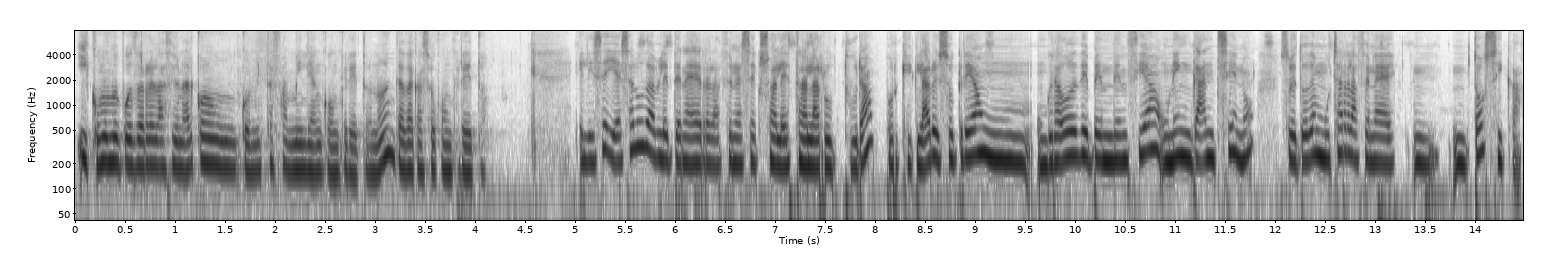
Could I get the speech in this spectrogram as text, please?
y cómo me puedo relacionar con, con esta familia en concreto, ¿no? En cada caso concreto. Elise, ¿y es saludable tener relaciones sexuales tras la ruptura? Porque claro, eso crea un, grado de dependencia, un enganche, ¿no? Sobre todo en muchas relaciones mm, mm, tóxicas.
